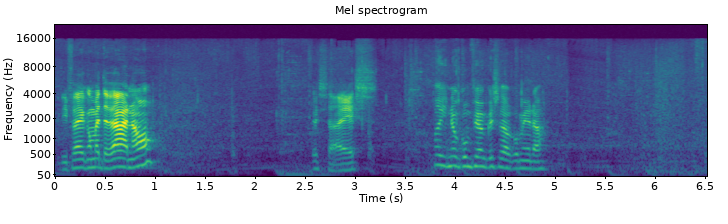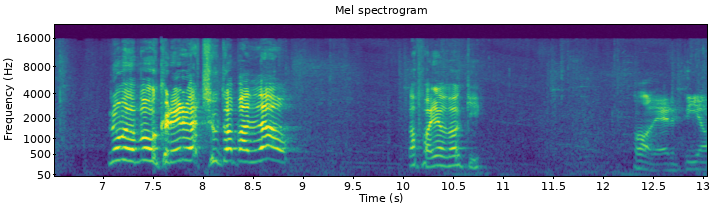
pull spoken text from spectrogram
Pitify, ¿cómo te da, no? Esa es. Ay, no confío en que se la comiera. ¡No me lo puedo creer! ¡Me ha chutado para el lado! Ha fallado aquí. Joder, tío.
